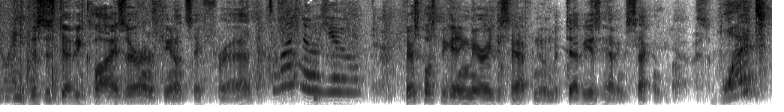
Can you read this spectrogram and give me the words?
doing? This is Debbie Kleiser and her fiance Fred. Do I know you? They're supposed to be getting married this afternoon, but Debbie is having second thoughts. What?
